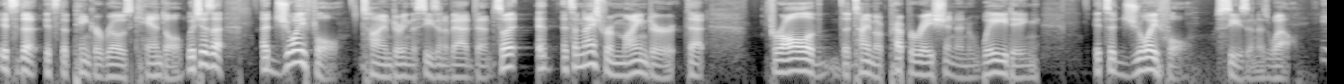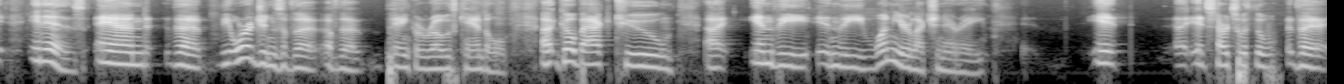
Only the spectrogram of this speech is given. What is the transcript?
it's the it's the pink or rose candle, which is a a joyful time during the season of Advent. So it, it, it's a nice reminder that for all of the time of preparation and waiting, it's a joyful season as well. It, it is, and the the origins of the of the pink or rose candle uh, go back to uh, in the in the one year lectionary. It it starts with the the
